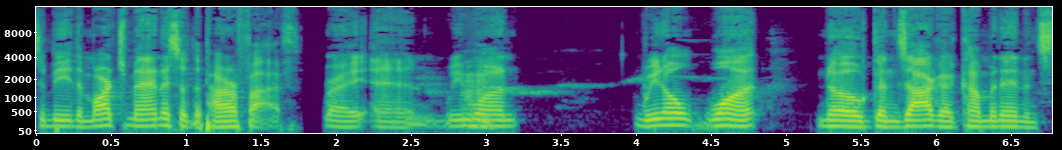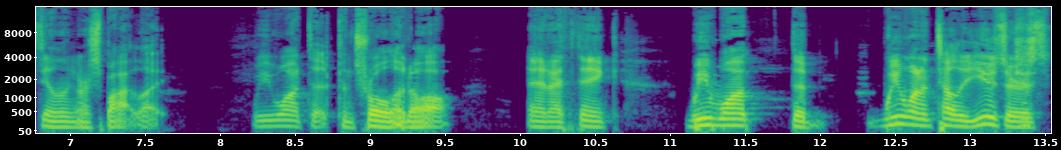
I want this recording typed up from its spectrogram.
to be the March Madness of the Power Five, right? And we Mhm. want, we don't want no Gonzaga coming in and stealing our spotlight. We want to control it all, and I think we want the we want to tell the users Just-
